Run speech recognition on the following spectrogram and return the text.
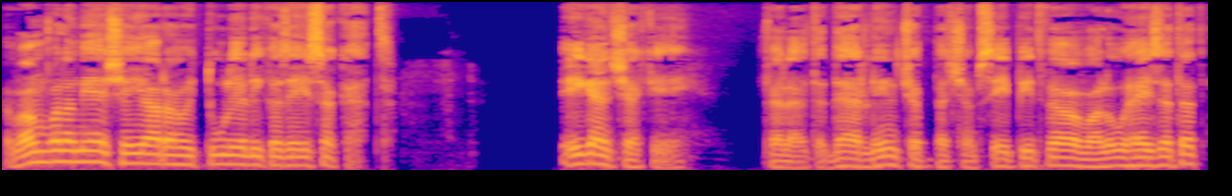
Van valami esély arra, hogy túlélik az éjszakát? Igen, csekély, felelte Derlin, csöppet sem szépítve a való helyzetet,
